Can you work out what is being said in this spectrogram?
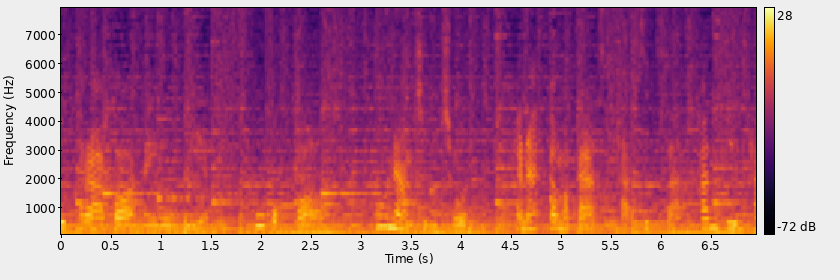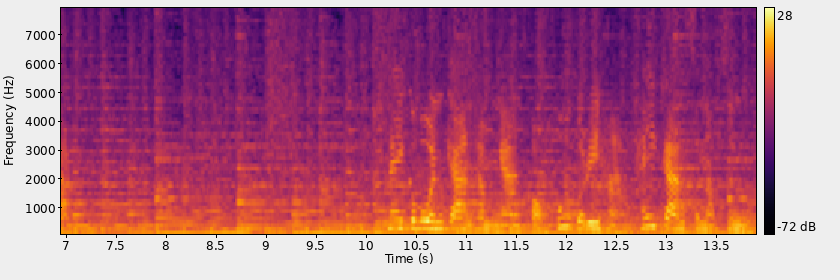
บุคลากรในโรงเรียน ผู้ปกครอง ผู้นำชุมชน คณะกรรมการสถานศึกษาขั้นพื้นฐาน กระบวนการทำงานของผู้บริหารให้การสนับสนุน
